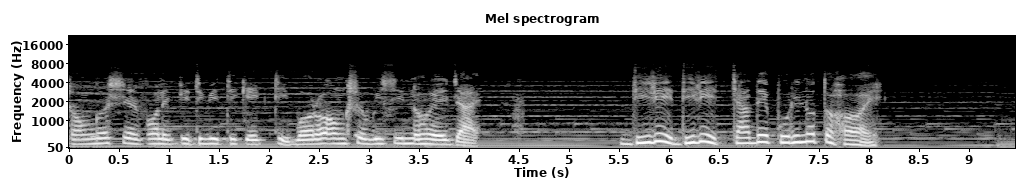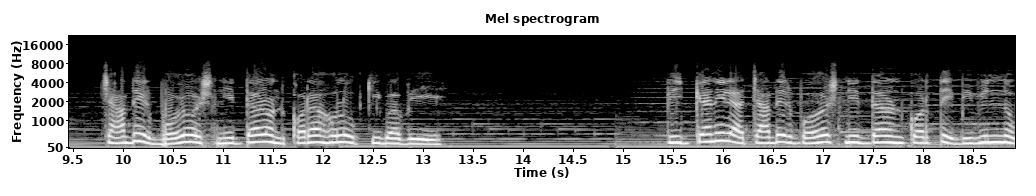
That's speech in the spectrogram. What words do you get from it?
সংঘর্ষের ফলে পৃথিবী থেকে একটি বড় অংশ বিচ্ছিন্ন হয়ে যায়। ধীরে ধীরে চাঁদে পরিণত হয়। চাঁদের বয়স নির্ধারণ করা হলো কীভাবে? বিজ্ঞানীরা চাঁদের বয়স নির্ধারণ করতে বিভিন্ন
